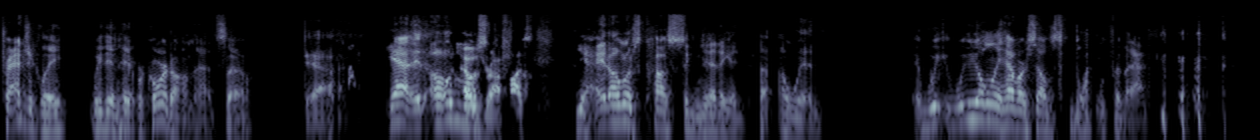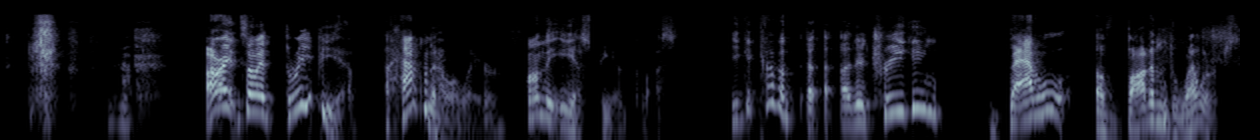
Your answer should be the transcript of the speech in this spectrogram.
tragically, we didn't hit record on that. So yeah, yeah, it almost was rough. Cost, yeah, it almost cost Cignetti a, a win we we only have ourselves to blame for that. All right, so at 3 p.m., a half an hour later, on the ESPN Plus, you get kind of a, a, an intriguing battle of bottom dwellers.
